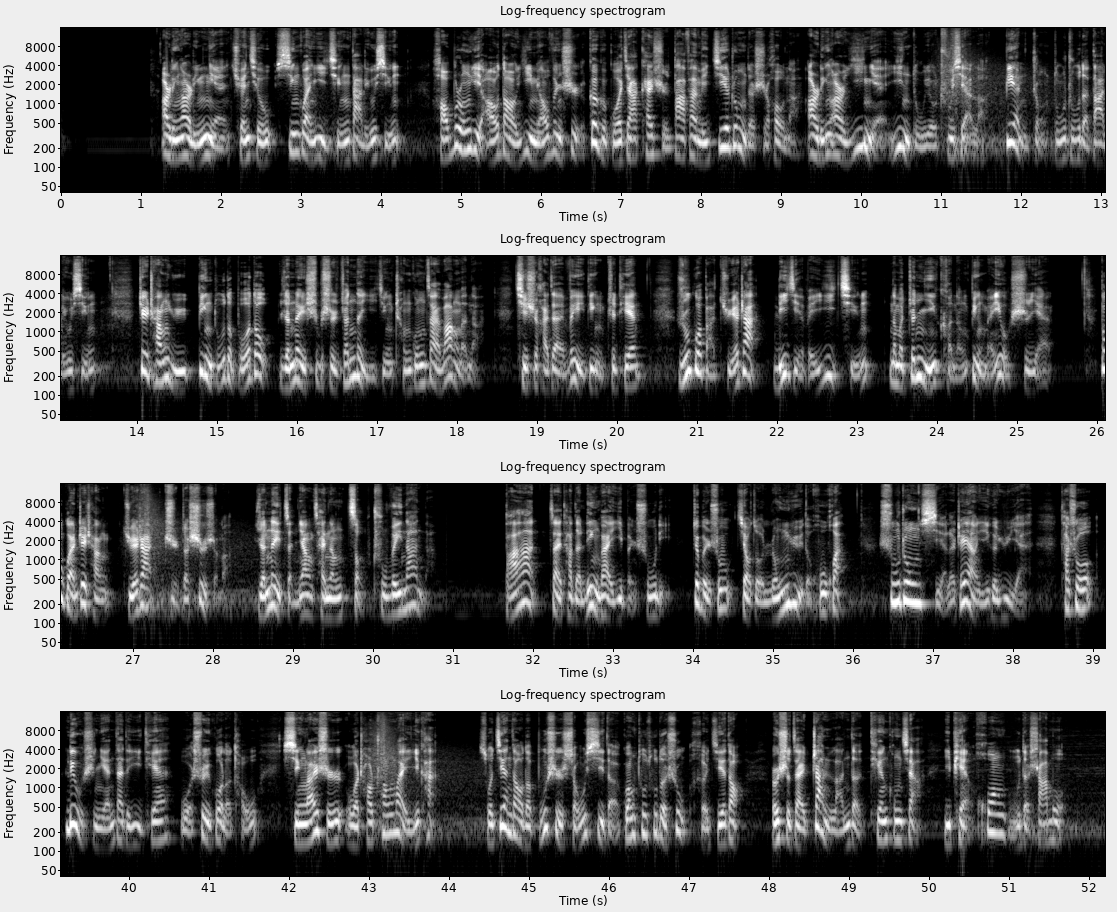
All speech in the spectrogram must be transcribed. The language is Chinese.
二零二零年全球新冠疫情大流行。好不容易熬到疫苗问世，各个国家开始大范围接种的时候呢，二零二一年印度又出现了变种毒株的大流行。这场与病毒的搏斗，人类是不是真的已经成功在望了呢？其实还在未定之天。如果把决战理解为疫情，那么珍妮可能并没有失言。不管这场决战指的是什么，人类怎样才能走出危难呢？答案在他的另外一本书里。这本书叫做《荣誉的呼唤》，书中写了这样一个预言。他说：“六十年代的一天，我睡过了头，醒来时，我朝窗外一看，所见到的不是熟悉的光秃秃的树和街道，而是在湛蓝的天空下一片荒芜的沙漠。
